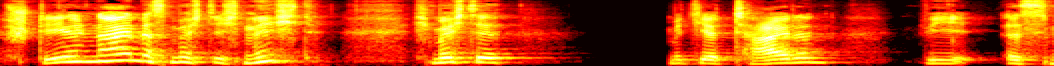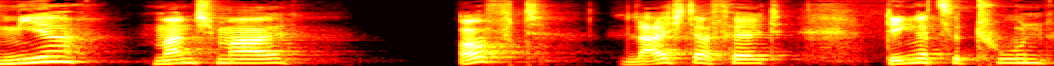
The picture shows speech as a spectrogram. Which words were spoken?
stehlen? Nein, das möchte ich nicht. Ich möchte mit dir teilen, wie es mir manchmal oft leichter fällt, Dinge zu tun,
